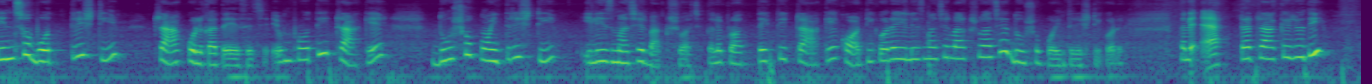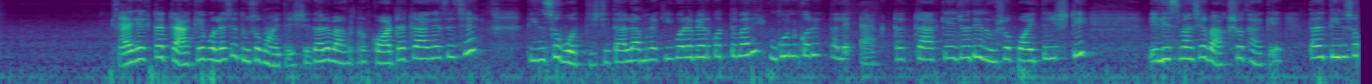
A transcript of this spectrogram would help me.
তিনশো বত্রিশটি ট্রাক কলকাতায় এসেছে এবং প্রতি ট্রাকে দুশো পঁয়ত্রিশটি ইলিশ মাছের বাক্স আছে। তাহলে প্রত্যেকটি ট্রাকে কটি করে ইলিশ মাছের বাক্স আছে? দুশো পঁয়ত্রিশটি করে। তাহলে একটা ট্রাকে যদি, এক একটা ট্রাকে বলেছে দুশো পঁয়ত্রিশটি, তাহলে কটা ট্রাক এসেছে? তিনশো বত্রিশটি। তাহলে আমরা কি করে বের করতে পারি? গুণ করে। তাহলে একটা ট্রাকে যদি দুশো পঁয়ত্রিশটি ইলিশ মাছের বাক্স থাকে, তাহলে তিনশো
